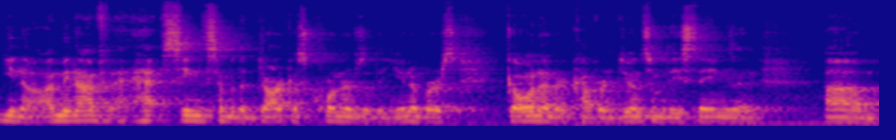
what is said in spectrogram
you know, I mean, I've ha- seen some of the darkest corners of the universe going undercover and doing some of these things, and um,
